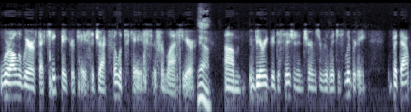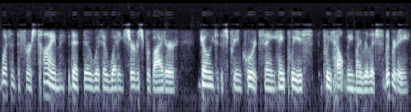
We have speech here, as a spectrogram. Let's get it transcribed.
we're all aware of that cake baker case, the Jack Phillips case from last year. Yeah. Um, very good decision in terms of religious liberty, but that wasn't the first time that there was a wedding service provider going to the Supreme Court saying, "Hey, please, please help me. My religious liberty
